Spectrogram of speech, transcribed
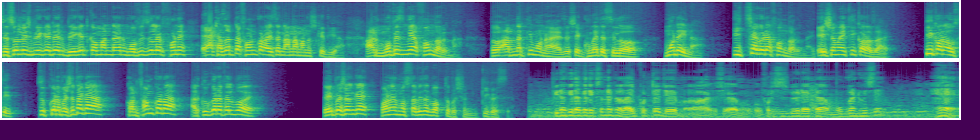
ছেচল্লিশ ব্রিগেডের ব্রিগেড কমান্ডার মফিজুলের ফোনে এক হাজারটা ফোন করা হয়েছে নানা মানুষকে দিয়া। আর মফিজ মিয়া ফোন ধরে না। তো আপনার কি মনে হয় যে সে ঘুমাইতেছিল? না। ইচ্ছা করে ফোন ধরে না এই সময় কি করা যায়? কি করা উচিত? চুপ করে বসে থাকা কনফার্ম করা, আর কি করে ফেলব এই প্রসঙ্গে কর্নেল মোস্তাফিজের বক্তব্য শুনি। কি কইছে? পিনাকি তাকে দেখছেন একটা লাইভ করতে যে একটা মুভমেন্ট হয়েছে হ্যাঁ।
